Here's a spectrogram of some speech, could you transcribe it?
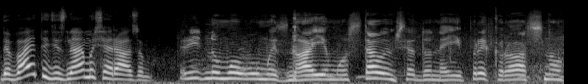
Давайте дізнаємося разом. Рідну мову ми знаємо, ставимося до неї прекрасно.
